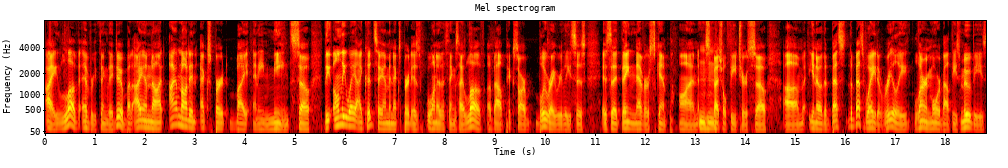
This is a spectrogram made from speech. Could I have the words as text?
I love everything they do, but I am not I am not an expert by any means. So the only way I could say I'm an expert is one of the things I love about Pixar Blu-ray releases is that they never skimp on Mm-hmm. special features. So um, you know the best the best way to really learn more about these movies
